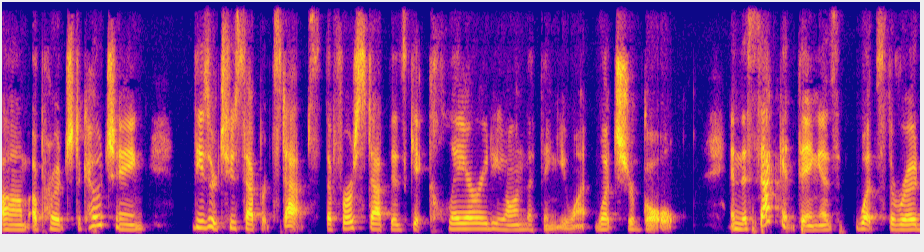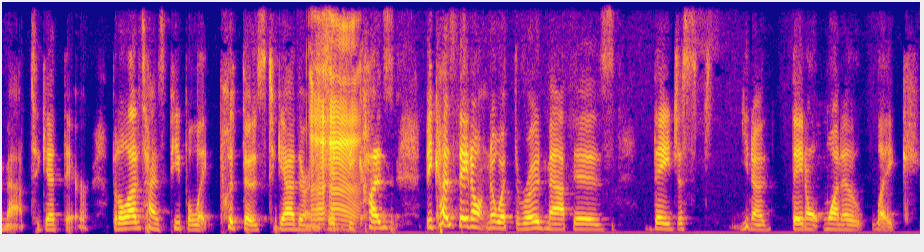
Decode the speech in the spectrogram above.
um, approach to coaching, these are two separate steps. The first step is get clarity on the thing you want. What's your goal? And the second thing is what's the roadmap to get there. But a lot of times people like put those together and uh-huh. because because they don't know what the roadmap is, they just, you know, they don't want to like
